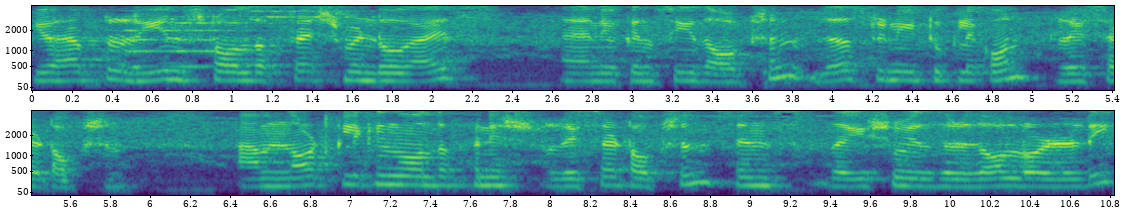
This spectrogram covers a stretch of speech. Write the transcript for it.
you have to reinstall the fresh window guys and you can see the option. Just you need to click on reset option. I'm not clicking on the finish reset option since the issue is resolved already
